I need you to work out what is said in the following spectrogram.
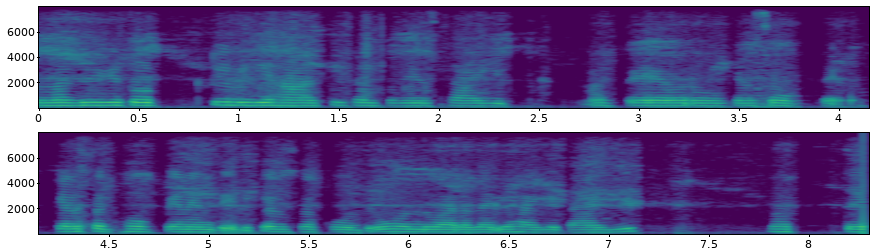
ಮಗುವಿಗೆ ತೊಟ್ಟಿಲಿಗೆ ಹಾಕಿ ಸ್ವಲ್ಪ ದಿವಸ ಆಗಿತ್ತು. ಮತ್ತು ಅವರು ಕೆಲಸ ಹೋಗ್ತೇ ಕೆಲಸಕ್ಕೆ ಹೋಗ್ತೇನೆ ಅಂತೇಳಿ ಕೆಲಸಕ್ಕೆ ಹೋದರು. ಒಂದು ವಾರದಲ್ಲಿ ಹಾಗೆ ತಾಗಿ. ಮತ್ತು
